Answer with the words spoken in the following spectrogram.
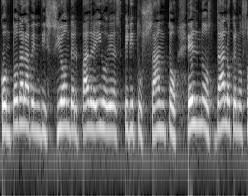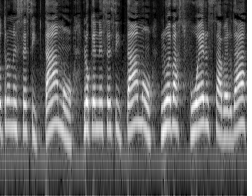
con toda la bendición del Padre, Hijo y del Espíritu Santo. Él nos da lo que nosotros necesitamos, lo que necesitamos, nuevas fuerzas, ¿verdad?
